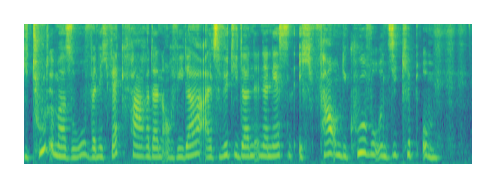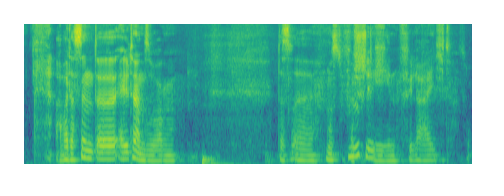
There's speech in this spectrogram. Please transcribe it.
die tut immer so, wenn ich wegfahre dann auch wieder, als wird die dann in der nächsten, ich fahre um die Kurve und sie kippt um. Aber das sind äh, Elternsorgen. Das äh, musst du verstehen, vielleicht. So.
